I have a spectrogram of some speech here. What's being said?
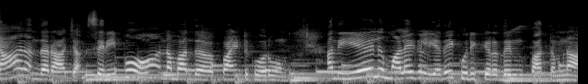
யார் அந்த ராஜா? சரி இப்போது நம்ம அந்த பாயிண்ட்டுக்கு வருவோம். அந்த ஏழு மலைகள் எதை குறிக்கிறதுன்னு பார்த்தோம்னா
